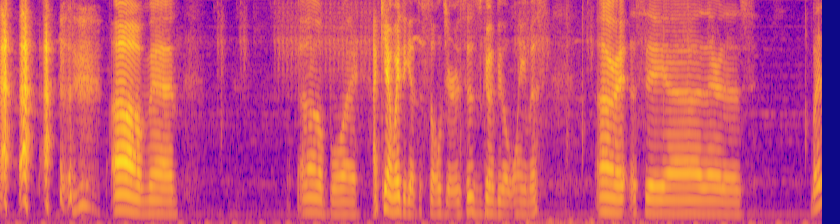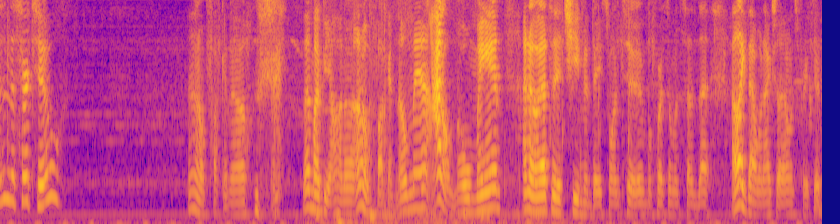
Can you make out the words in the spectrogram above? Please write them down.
oh man. Oh boy. I can't wait to get to soldiers. This is gonna be the lamest. Alright, let's see. Uh there it is. But isn't this her too? I don't fucking know. that might be Ana. I don't fucking know, man. I don't know, man. I know that's an achievement based one too, before someone says that. I like that one actually. That one's pretty good.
